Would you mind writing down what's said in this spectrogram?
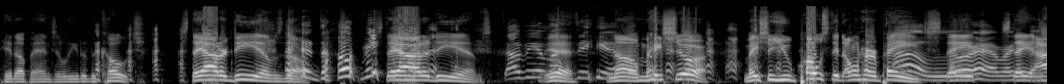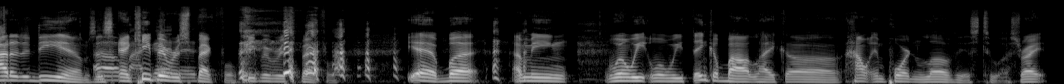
Hit up Angelita, the coach. Stay out of DMs, though. don't be Stay out of DMs. Don't be in my Yeah. No, make sure. Make sure you post it on her page. Oh, stay stay out of the DMs and, Oh, and keep it respectful. Keep it respectful. yeah, but I mean, when we when we think about like uh how important love is to us, right?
